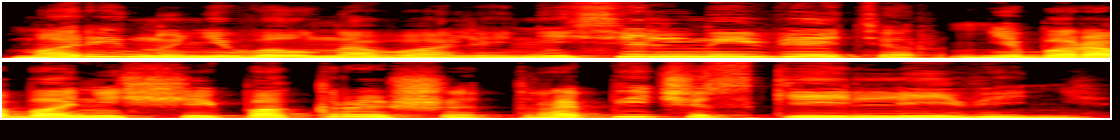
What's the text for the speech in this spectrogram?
Марину не волновали ни сильный ветер, ни барабанящий по крыше тропический ливень.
